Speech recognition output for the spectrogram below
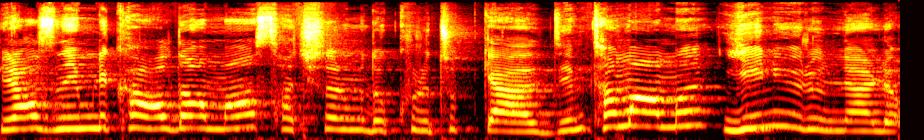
Biraz nemli kaldı ama saçlarımı da kurutup geldim. Tamamı yeni ürünlerle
